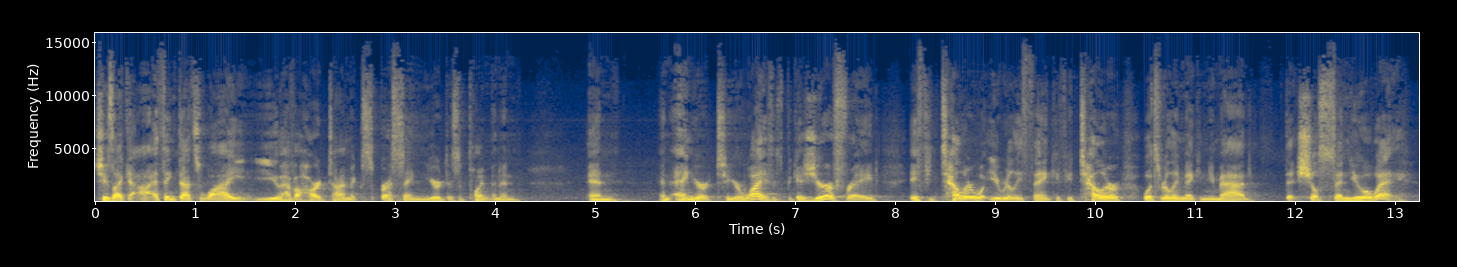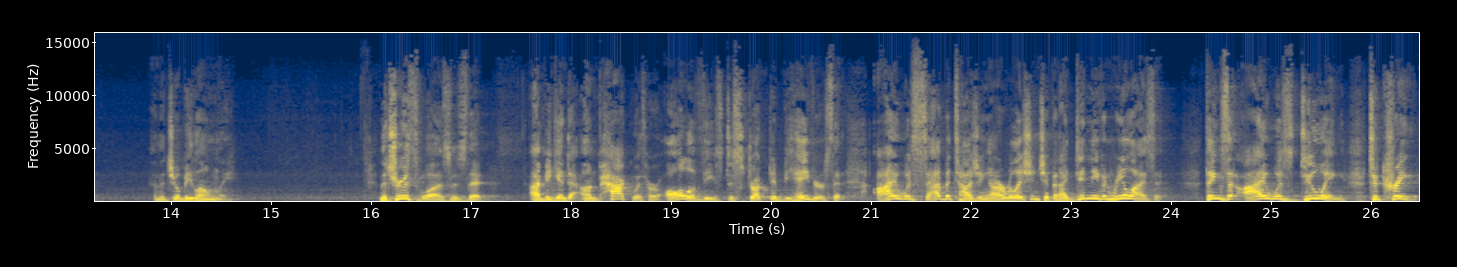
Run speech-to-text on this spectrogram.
She's like, I think that's why you have a hard time expressing your disappointment and, and, and anger to your wife. It's because you're afraid if you tell her what you really think, if you tell her what's really making you mad, that she'll send you away and that you'll be lonely. The truth was is that I began to unpack with her all of these destructive behaviors that I was sabotaging our relationship and I didn't even realize it. Things that I was doing to create,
